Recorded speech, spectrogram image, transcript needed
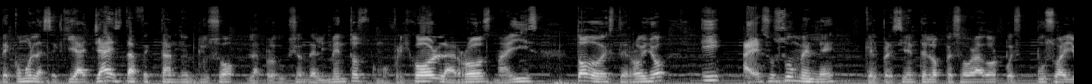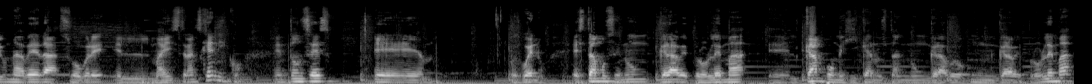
de cómo la sequía ya está afectando incluso la producción de alimentos como frijol, arroz, maíz, todo este rollo. Y a eso súmenle que el presidente López Obrador pues puso ahí una veda sobre el maíz transgénico. Entonces, eh, pues bueno, estamos en un grave problema, el campo mexicano está en un grave, un grave problema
